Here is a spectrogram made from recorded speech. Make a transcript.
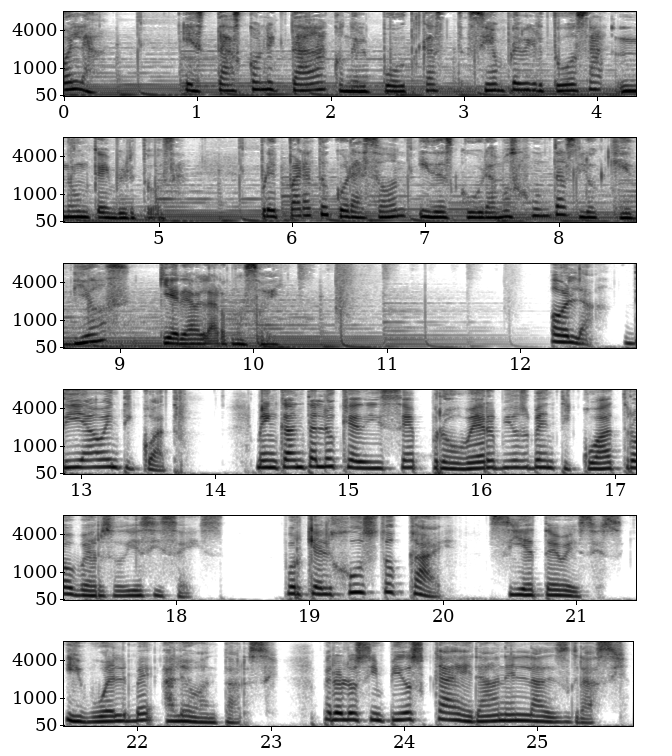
Hola, estás conectada con el podcast Siempre Virtuosa, Nunca Invirtuosa. Prepara tu corazón y descubramos juntas lo que Dios quiere hablarnos hoy. Hola, día 24. Me encanta lo que dice Proverbios 24, verso 16. Porque el justo cae siete veces y vuelve a levantarse, pero los impíos caerán en la desgracia.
